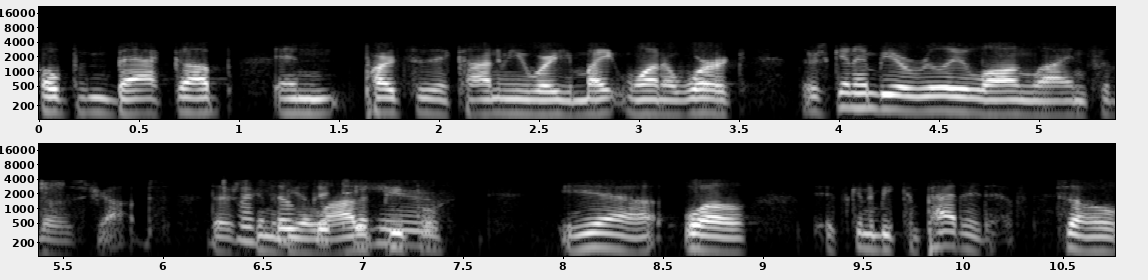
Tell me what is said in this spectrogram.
open back up in parts of the economy where you might want to work, there's going to be a really long line for those jobs. There's going to be a lot of hear. people yeah, well, it's going to be competitive. So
